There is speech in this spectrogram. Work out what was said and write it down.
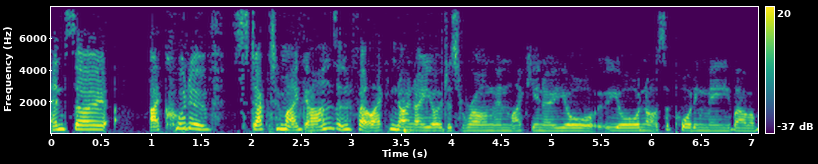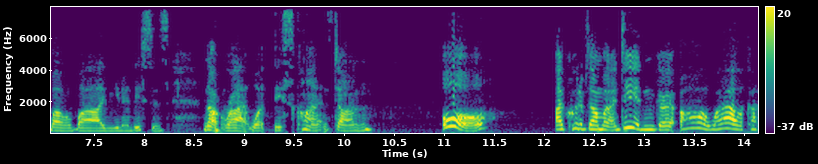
And so I could have stuck to my guns and felt like, no, no, you're just wrong, and like, you know, you're you're not supporting me, blah blah blah blah blah. You know, this is not right what this client's done. Or I could have done what I did and go, oh wow, like I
